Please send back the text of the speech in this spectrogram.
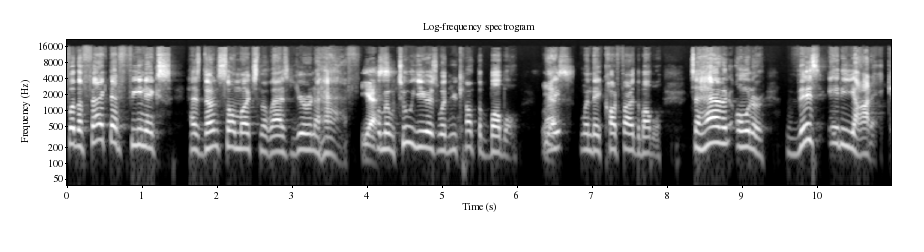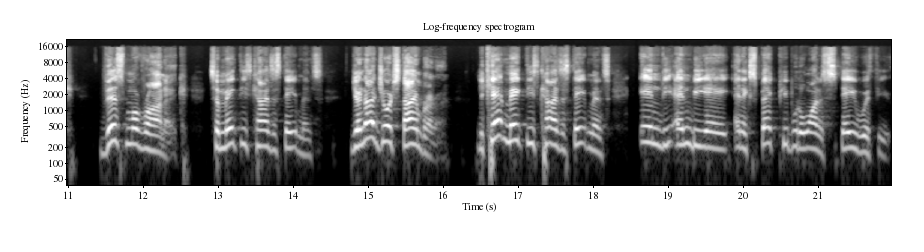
for the fact that Phoenix has done so much in the last year and a half. Yes. I mean, two years when you count the bubble, right? Yes. When they caught fire the bubble. To have an owner this idiotic, this moronic, to make these kinds of statements, you're not George Steinbrenner. You can't make these kinds of statements in the NBA and expect people to want to stay with you.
